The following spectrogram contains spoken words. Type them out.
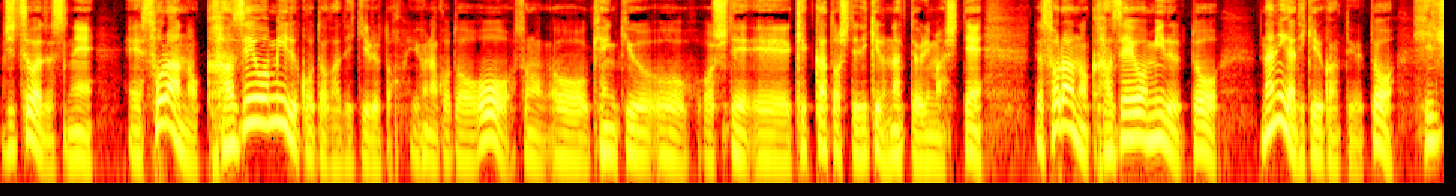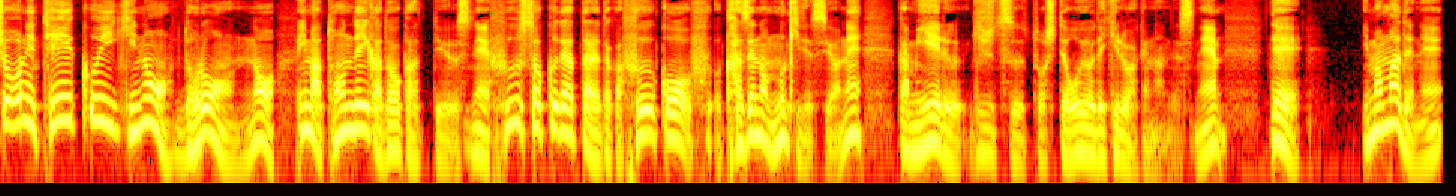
実はですね、空の風を見ることができるというふうなことを、その研究をして、結果としてできるようになっておりまして、空の風を見ると、何ができるかというと、非常に低空域のドローンの今飛んでいいかどうかっていうですね、風速であったりとか風向、風の向きですよね、が見える技術として応用できるわけなんですね。で、今までね、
